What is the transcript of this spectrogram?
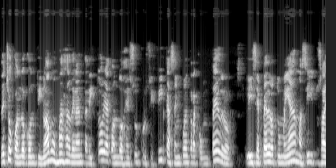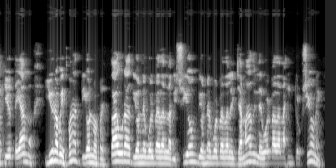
de hecho, cuando continuamos más adelante la historia, cuando Jesús crucifica, se encuentra con Pedro, le dice, Pedro, tú me amas, sí, tú sabes que yo te amo. Y una vez más, Dios lo restaura, Dios le vuelve a dar la visión, Dios le vuelve a dar el llamado y le vuelve a dar las instrucciones.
